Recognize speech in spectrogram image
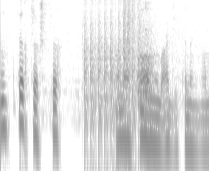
Hı, Sık sık sık. Anasının acısının.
